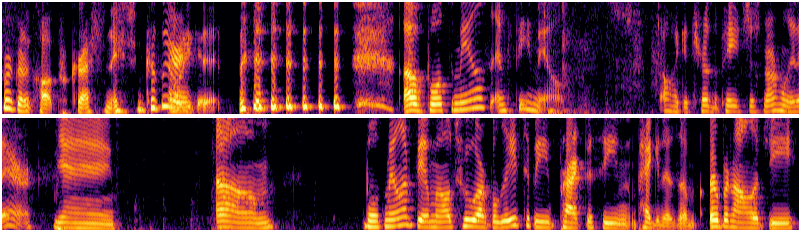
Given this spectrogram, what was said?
We're gonna call it procrastination because we I already like did. of both males and females. Oh, I could turn the page just normally there. Yay. Um, both male and females who are believed to be practicing paganism, urbanology,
